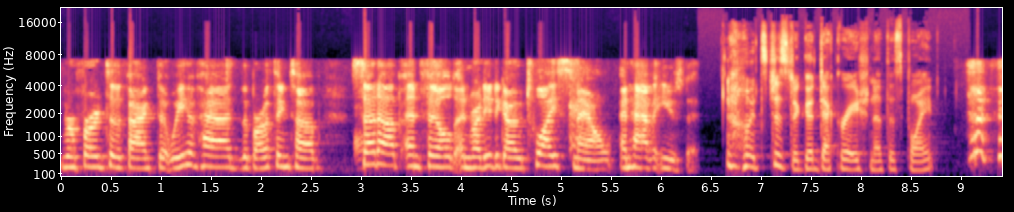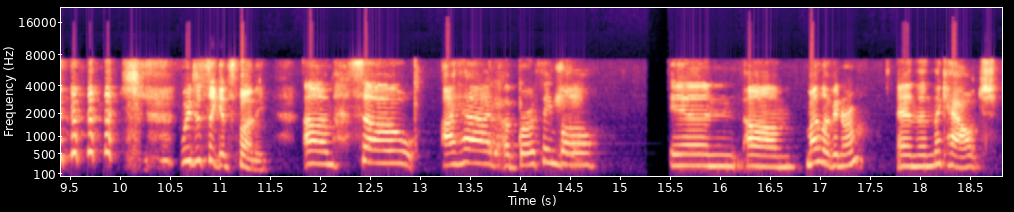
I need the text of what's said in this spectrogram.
referred to the fact that we have had the birthing tub set up and filled and ready to go twice now and haven't used it. Oh, it's just a good decoration at this point. we just think it's funny. Um, so I had a birthing ball in um, my living room and then the couch.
